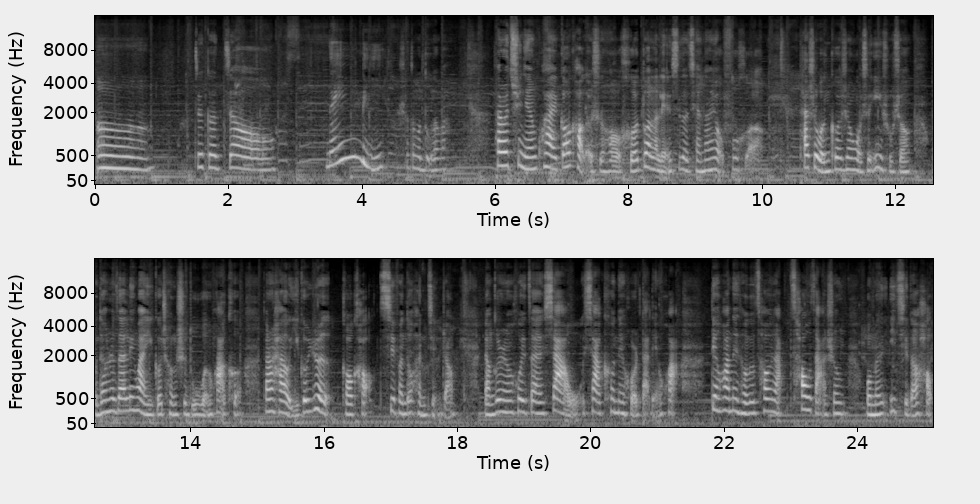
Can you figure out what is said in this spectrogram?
嗯，这个叫 Nelly 是这么读的吗？他说去年快高考的时候，和断了联系的前男友复合了。他是文科生，我是艺术生。我当时在另外一个城市读文化课，当时还有一个月高考，气氛都很紧张。两个人会在下午下课那会儿打电话，电话那头的嘈杂嘈杂声，我们一起的好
